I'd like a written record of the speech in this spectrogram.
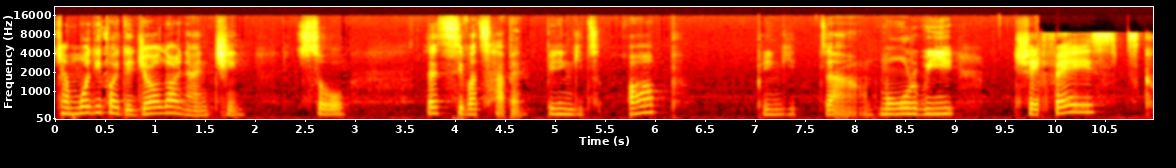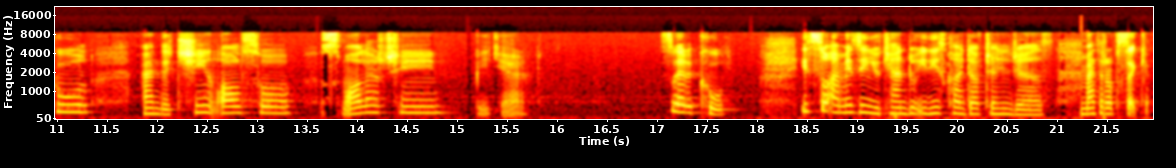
you can modify the jawline and chin so let's see what's happened bring it up bring it down more v shape face it's cool and the chin also smaller chin bigger it's very cool. It's so amazing you can do these kind of changes matter of second.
